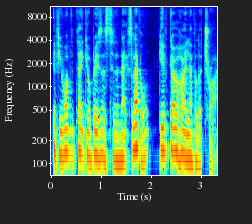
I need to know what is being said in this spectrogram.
if you want to take your business to the next level, give Go High Level a try.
